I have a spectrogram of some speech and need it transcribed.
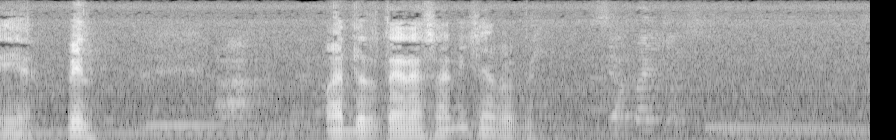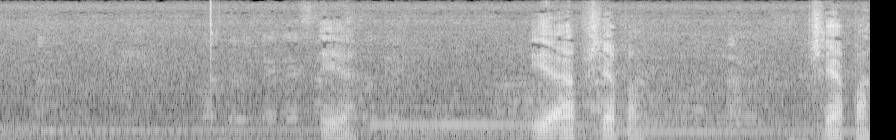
iya. Pil. Mother Teresa ini siapa, Pil? Iya. Iya, apa siapa? Siapa?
